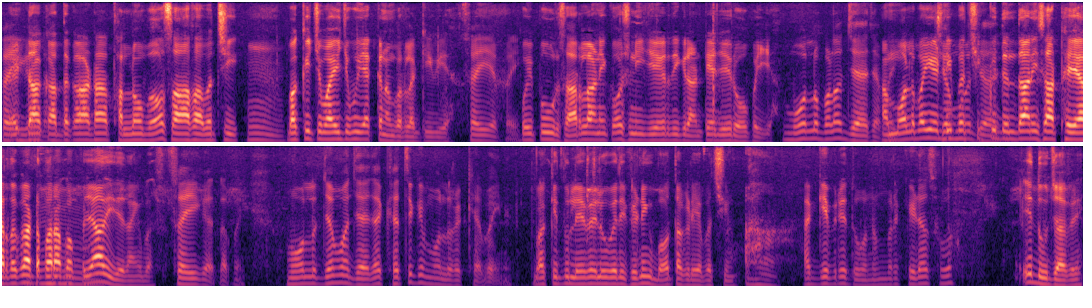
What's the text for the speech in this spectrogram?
ਸਹੀ ਐਡਾ ਕੱਦ ਕਾਠ ਆ ਥੱਲੋਂ ਬਹੁਤ ਸਾਫ਼ ਆ ਬੱਚੀ ਬਾਕੀ ਚਵਾਈ ਚ ਕੋਈ ਇੱਕ ਨੰਬਰ ਲੱਗੀ ਵੀ ਆ। ਸਹੀ ਹੈ ਬਾਈ। ਕੋਈ ਭੂਰ ਸਾਰ ਲਾਣੀ ਕੁਛ ਨਹੀਂ ਜੇਰ ਦੀ ਗਾਰੰਟੀ ਆ ਜੇ ਰੋ ਪਈ ਆ। ਮੁੱਲ ਬੜਾ ਜਾਇਜ਼ ਆ ਬਾਈ। ਮੁੱਲ ਬਾਈ ਐਡੀ ਬੱਚੀ ਕੋਈ ਦਿੰਦਾ ਨਹੀਂ 60000 ਤੋਂ ਘੱਟ ਪਰ ਆਪਾਂ 50 ਦੀ ਦੇ ਦਾਂਗੇ ਬਸ। ਸਹੀ ਗੱਲ ਆ ਬਾਈ। ਮੁੱਲ ਜਮਾ ਜਾਇਜ਼ ਖਿੱਚ ਕੇ ਮੁੱਲ ਰੱਖਿਆ ਬਾਈ ਨੇ। ਬਾਕੀ ਤੂੰ ਲੇਵੇ ਲੂਵੇ ਦੀ ਫਿਟਿੰਗ ਬਹੁਤ ਤਕੜੀ ਆ ਬੱਚੀ ਨੂੰ। ਹਾਂ ਅੱਗੇ ਵੀਰੇ ਦੋ ਨੰਬਰ ਕਿਹੜਾ ਸੂਆ? ਇਹ ਦੂਜਾ ਵੀਰੇ।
